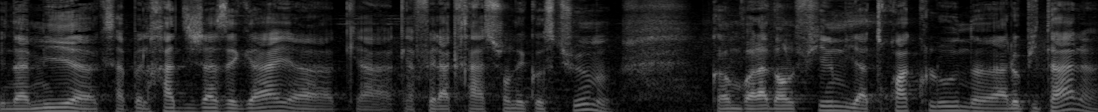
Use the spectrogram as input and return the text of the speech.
une amie euh, qui s'appelle Khadija Zegay, euh, qui, a, qui a fait la création des costumes. Comme voilà, dans le film, il y a trois clowns à l'hôpital.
